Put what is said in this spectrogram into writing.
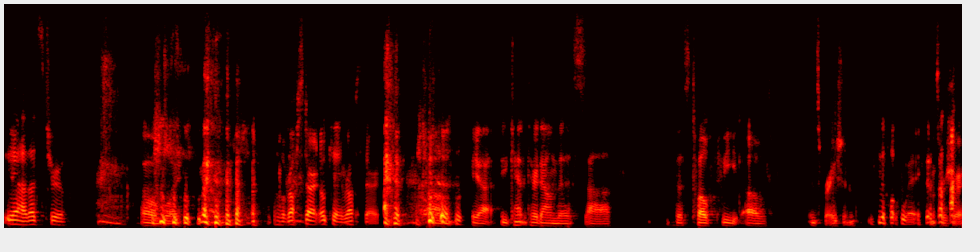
yeah, that's true. Oh boy. Oh, rough start. Okay, rough start. um, yeah, you can't tear down this uh, this 12 feet of inspiration. no way. That's for sure.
